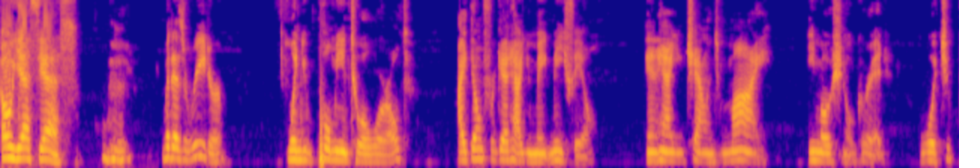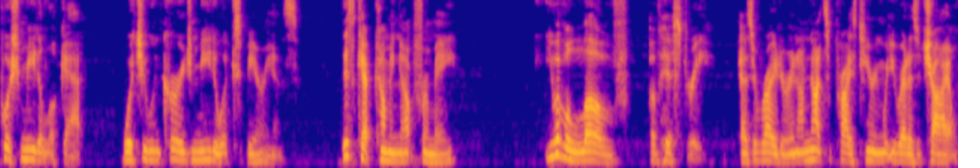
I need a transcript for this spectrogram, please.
oh yes yes mm-hmm. but as a reader when you pull me into a world i don't forget how you make me feel and how you challenge my emotional grid what you push me to look at what you encourage me to experience this kept coming up for me you have a love of history as a writer, and I'm not surprised hearing what you read as a child.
